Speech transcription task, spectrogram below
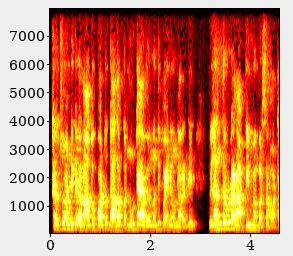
ఇక్కడ చూడండి ఇక్కడ నాతో పాటు దాదాపుగా నూట యాభై మంది పైన ఉన్నారండి. వీళ్ళందరూ కూడా నా టీం మెంబర్స్ అనమాట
